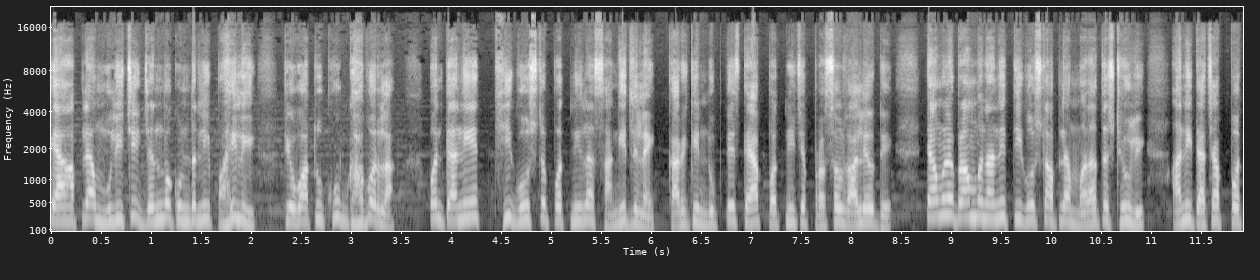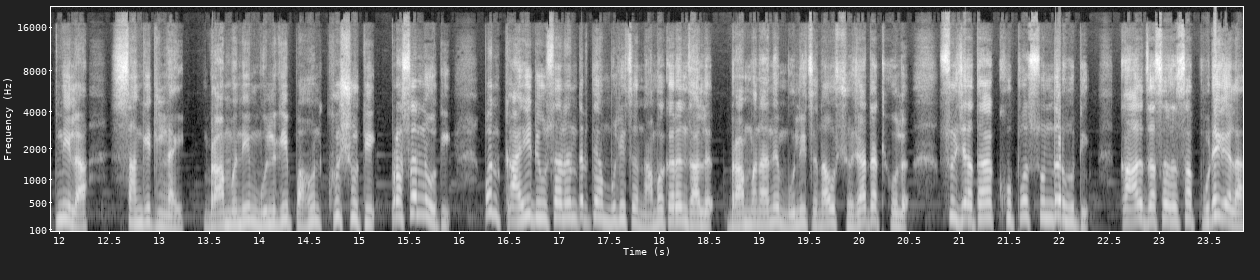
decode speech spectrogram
त्या आपल्या मुलीची जन्मकुंडली पाहिली तेव्हा तू खूप घाबरला. पण त्याने ही गोष्ट पत्नीला सांगितली नाही कारण की नुकतेच त्या पत्नीचे प्रसव झाले होते. त्यामुळे ब्राह्मणाने ती गोष्ट आपल्या मनातच ठेवली आणि त्याच्या पत्नीला सांगितली नाही. ब्राह्मणी मुलगी पाहून खुश होती प्रसन्न होती. पण काही दिवसानंतर त्या मुलीचं नामकरण झालं. ब्राह्मणाने मुलीचं नाव सुजाता ठेवलं. सुजाता खूपच सुंदर होती. काळ जसा जसा पुढे गेला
